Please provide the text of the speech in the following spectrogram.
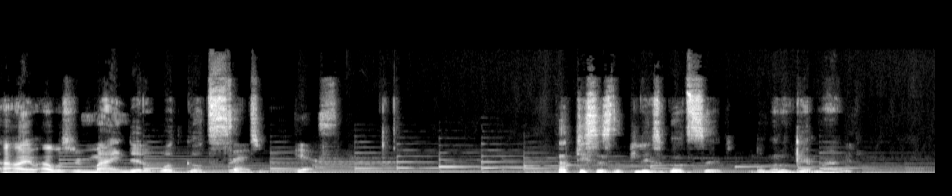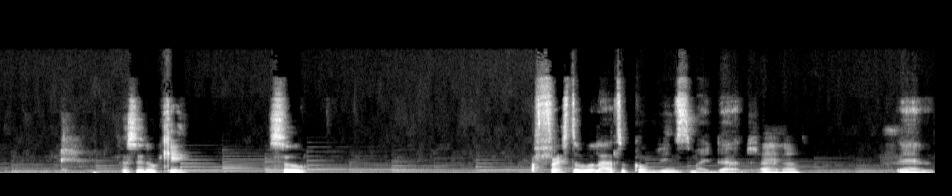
I, I was reminded of what God said Said. to me. Yes. that this is the place God said we're going to get married. I said, okay. So, first of all, I had to convince my dad, Mm-hmm. And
